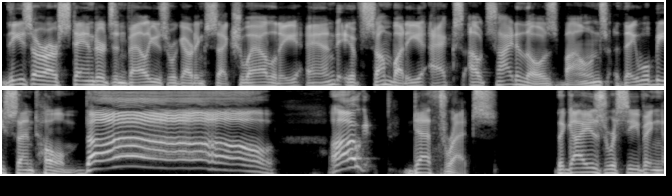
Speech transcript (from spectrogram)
these are our standards and values regarding sexuality, and if somebody acts outside of those bounds, they will be sent home. Oh! Death threats. The guy is receiving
